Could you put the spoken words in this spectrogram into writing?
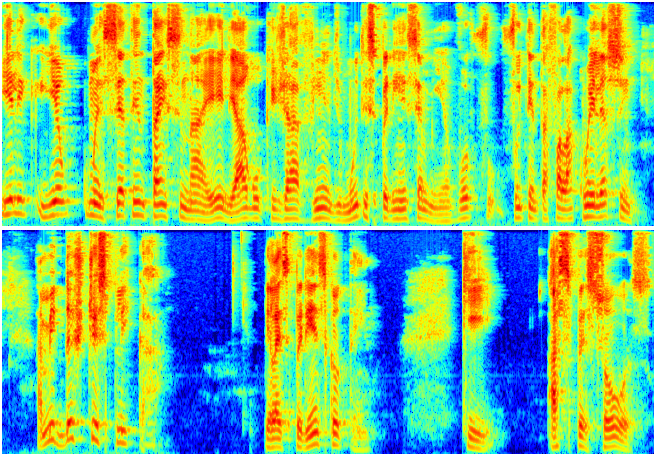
E, ele, e eu comecei a tentar ensinar ele algo que já vinha de muita experiência minha. Vou, fui tentar falar com ele assim: Amigo, deixa eu te explicar, pela experiência que eu tenho, que as pessoas.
